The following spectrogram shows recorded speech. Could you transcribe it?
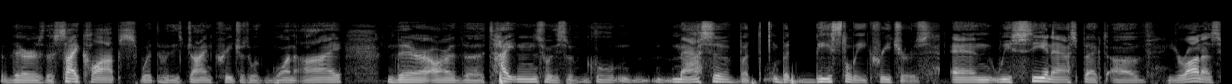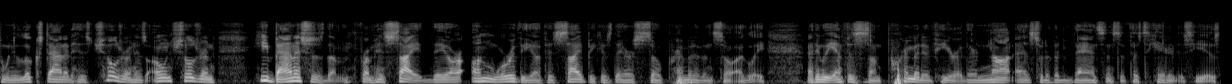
There's the Cyclops with, with these giant creatures with one eye. There are the Titans who are these sort of massive but but beastly creatures. And we see an aspect of Uranus who, when he looks down at his children, his own children, he banishes them from his sight. They are unworthy of his sight because they are so primitive and so ugly. I think the emphasis on primitive here. They're not as sort of advanced and sophisticated as he is.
